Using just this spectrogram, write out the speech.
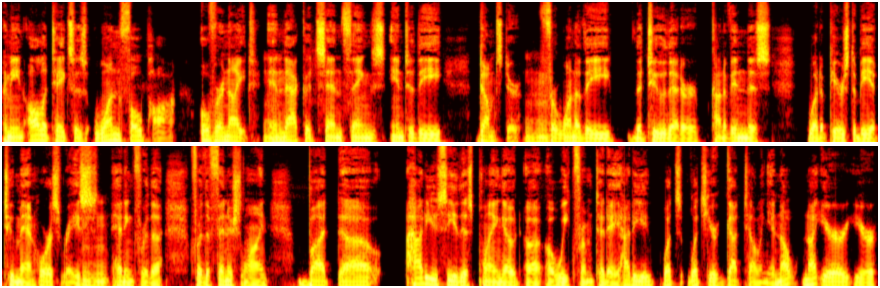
I mean, all it takes is one faux pas overnight, mm-hmm. and that could send things into the dumpster mm-hmm. for one of the the two that are kind of in this what appears to be a two man horse race mm-hmm. heading for the for the finish line. But uh, how do you see this playing out a, a, week from today? How do you what's what's your gut telling you? No, not your your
